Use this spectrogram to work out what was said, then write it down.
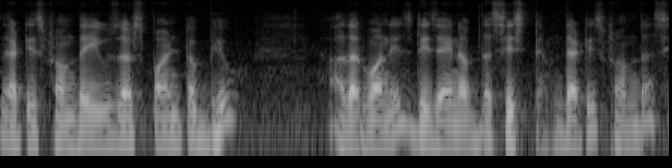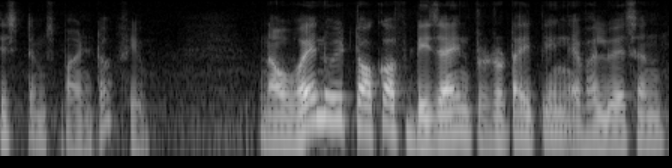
that is from the user's point of view, other one is design of the system that is from the system's point of view. Now, when we talk of design, prototyping, evaluation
